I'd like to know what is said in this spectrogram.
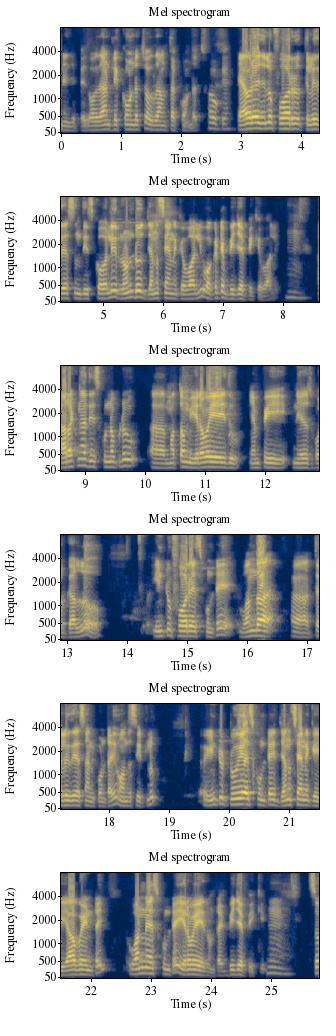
నేను చెప్పేది. ఒక దాంట్లో ఎక్కువ ఉండొచ్చు ఒక దాంట్లో తక్కువ ఉండొచ్చు. ఓకే. యావరేజ్లో ఫోర్ తెలుగుదేశం తీసుకోవాలి రెండు జనసేనకి ఇవ్వాలి ఒకటి బీజేపీకి ఇవ్వాలి. ఆ రకంగా తీసుకున్నప్పుడు మొత్తం ఇరవై ఐదు ఎంపీ నియోజకవర్గాల్లో ఇంటూ ఫోర్ వేసుకుంటే వంద తెలుగుదేశానికి ఉంటాయి వంద సీట్లు. ఇంటూ టూ వేసుకుంటే జనసేనకి యాభై ఉంటాయి వన్ వేసుకుంటే ఇరవై ఐదు ఉంటాయి బీజేపీకి. సో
